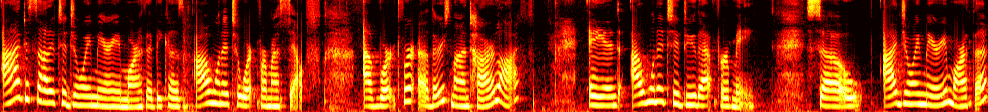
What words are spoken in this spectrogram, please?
I decided to join Mary and Martha because I wanted to work for myself. I've worked for others my entire life, and I wanted to do that for me. So I joined Mary and Martha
